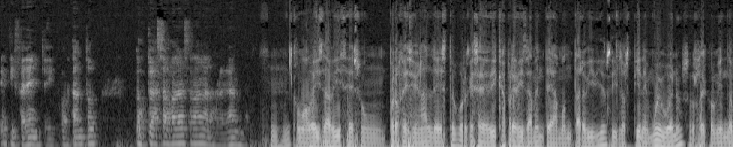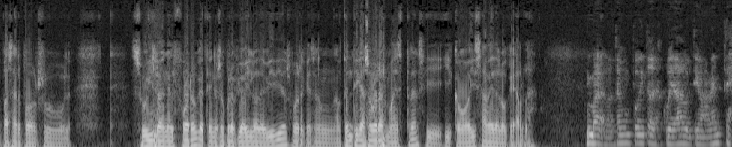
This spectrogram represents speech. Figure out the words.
es diferente y por tanto los plazos ahora se van alargando. Como veis, David es un profesional de esto porque se dedica precisamente a montar vídeos y los tiene muy buenos. Os recomiendo pasar por su, su hilo en el foro, que tiene su propio hilo de vídeos, porque son auténticas obras maestras y, y como veis sabe de lo que habla. Bueno, lo tengo un poquito descuidado últimamente,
